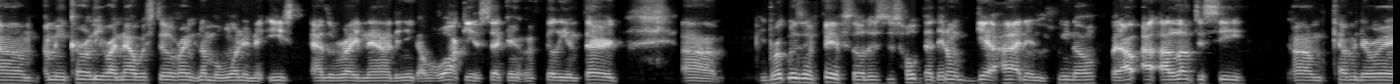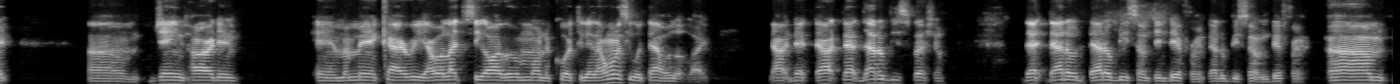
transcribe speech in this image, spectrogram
Um, I mean, currently right now we're still ranked number one in the East as of right now. Then you got Milwaukee in second and Philly in third. Um, Brooklyn's in fifth, so there's just hope that they don't get hot and you know. But I I, I love to see um, Kevin Durant, um, James Harden, and my man Kyrie. I would like to see all of them on the court together. I want to see what that would look like. That that that, that that'll be special. That that'll that'll be something different. That'll be something different. Um,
